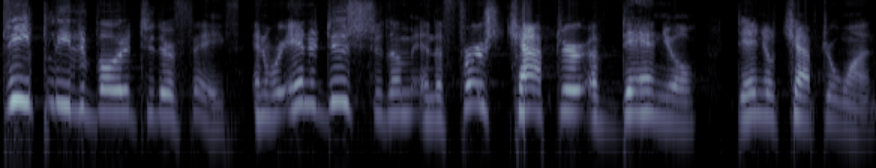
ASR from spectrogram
deeply devoted to their faith. And we're introduced to them in the first chapter of Daniel, Daniel chapter 1.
